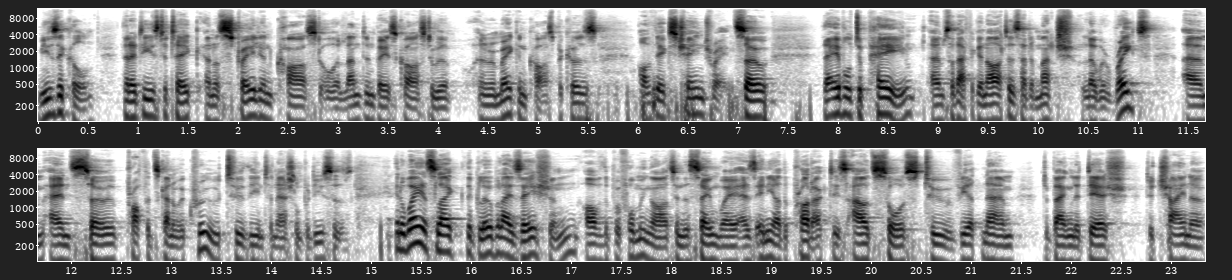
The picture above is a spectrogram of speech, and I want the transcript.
musical than it is to take an Australian cast or a London-based cast or an American cast because of the exchange rate. So they're able to pay um, South African artists at a much lower rate, um, and so profits kind of accrue to the international producers. In a way, it's like the globalization of the performing arts in the same way as any other product is outsourced to Vietnam, to Bangladesh, to China,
